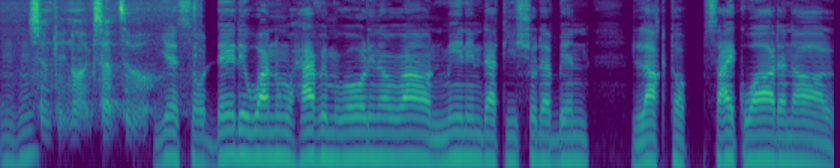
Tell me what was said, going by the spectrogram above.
Mhm. simply not acceptable. Yes, so they're the one who have him rolling around, meaning that he should have been locked up, psych ward and all.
